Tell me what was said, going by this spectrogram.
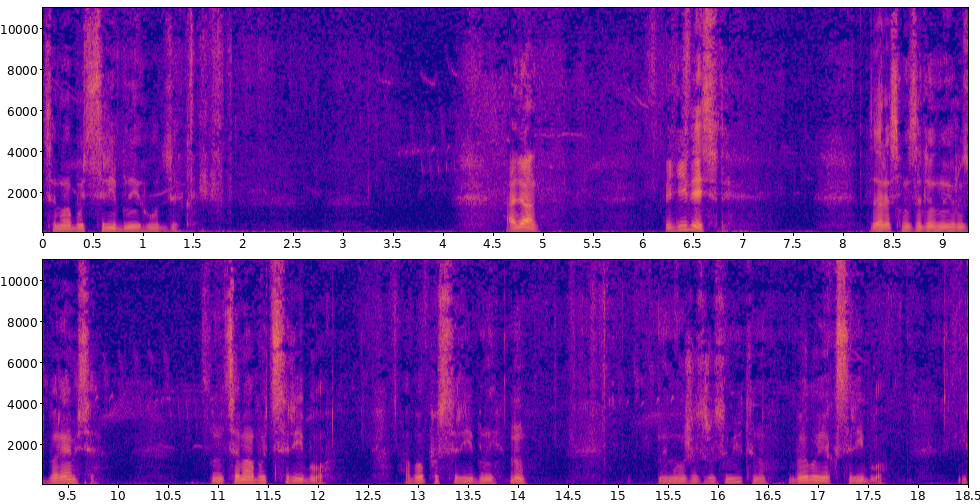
це, мабуть, срібний гудзик. Альон, підійди сюди. Зараз ми з Альоною розберемося. Ну, Це, мабуть, срібло. Або посрібний. Ну, не можу зрозуміти, але било як срібло. І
